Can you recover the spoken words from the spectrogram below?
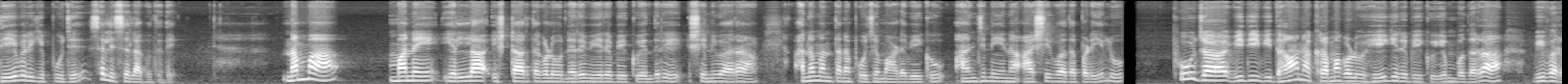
ದೇವರಿಗೆ ಪೂಜೆ ಸಲ್ಲಿಸಲಾಗುತ್ತದೆ. ನಮ್ಮ ಮನೆ ಎಲ್ಲ ಇಷ್ಟಾರ್ಥಗಳು ನೆರವೇರಬೇಕು ಎಂದರೆ ಶನಿವಾರ ಹನುಮಂತನ ಪೂಜೆ ಮಾಡಬೇಕು. ಆಂಜನೇಯನ ಆಶೀರ್ವಾದ ಪಡೆಯಲು ಪೂಜಾ ವಿಧಿ ವಿಧಾನ ಕ್ರಮಗಳು ಹೇಗಿರಬೇಕು ಎಂಬುದರ ವಿವರ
